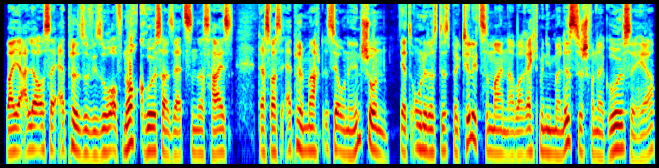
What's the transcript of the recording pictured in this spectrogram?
weil ja alle außer Apple sowieso auf noch größer setzen. Das heißt, das, was Apple macht, ist ja ohnehin schon, jetzt ohne das despektierlich zu meinen, aber recht minimalistisch von der Größe her,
